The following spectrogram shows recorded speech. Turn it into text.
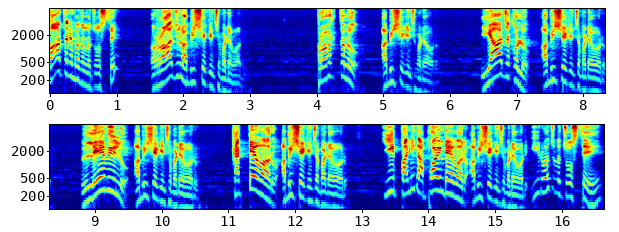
పాత నిబంధనలు చూస్తే రాజులు అభిషేకించబడేవారు ప్రవక్తలు అభిషేకించబడేవారు యాజకులు అభిషేకించబడేవారు లేవీలు అభిషేకించబడేవారు కట్టేవారు అభిషేకించబడేవారు ఈ పనికి అపాయింట్ అయ్యేవారు అభిషేకించబడేవారు. ఈ రోజులో చూస్తే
